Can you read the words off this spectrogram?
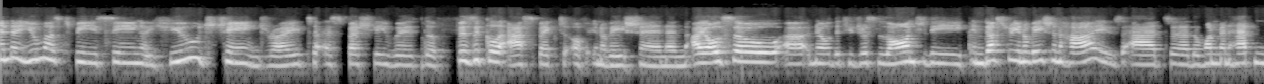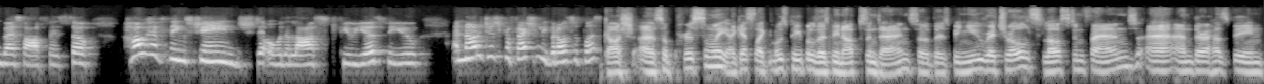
Enda, you must be seeing a huge change, right? Especially with the physical aspect of innovation. And I also uh, know that you just launched the Industry Innovation Hives at uh, the One Manhattan West office. So, how have things changed over the last few years for you and not just professionally, but also personally? Gosh, uh, so personally, I guess like most people, there's been ups and downs. So there's been new rituals lost and found, uh, and there has been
